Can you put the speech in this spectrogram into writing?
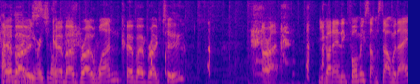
I don't know the Kerbo's original. Kerbo Bro 1, Kerbo Bro 2. All right. You got anything for me? Something starting with A?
